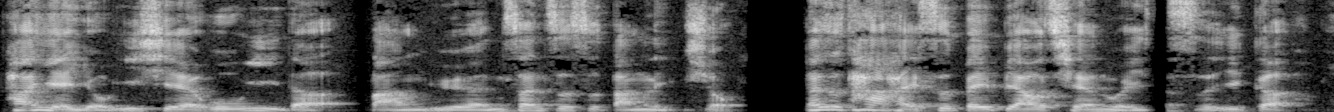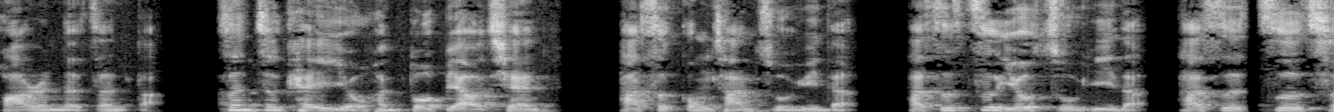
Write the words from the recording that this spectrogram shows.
他也有一些巫裔的党员，甚至是党领袖，但是他还是被标签为是一个华人的政党，甚至可以有很多标签，他是共产主义的。他是自由主义的，他是支持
